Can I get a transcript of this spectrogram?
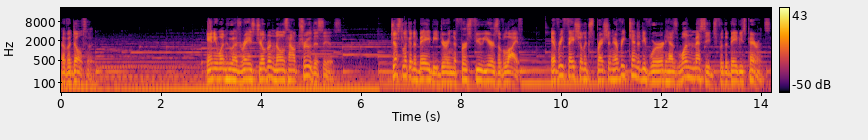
of adulthood. Anyone who has raised children knows how true this is. Just look at a baby during the first few years of life. Every facial expression, every tentative word has one message for the baby's parents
